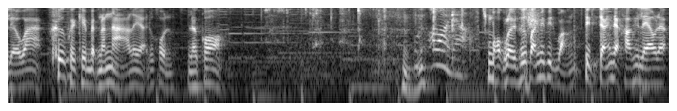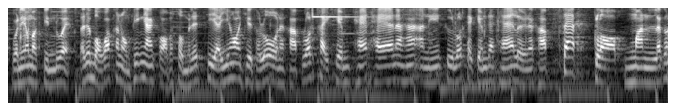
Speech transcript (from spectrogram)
เลยว่าเคลือบไข่เค็มแบบหนาๆเลยอะทุกคน แล้วก็ อร่อยอะ บอกเลยซื้อไปไม่ผิดหวัง ติดใจตั้งแต่คราวที่แล้วแล้ว วันนี้เอามากินด้วย แล้วจะบอกว่าขนมพริกงากรอบผสมเมล็ดเจียยี่ห้อเชียโทโร่นะครับรสไข่เค็มแท้ๆนะฮะ อันนี้คือรสไข่เค็มแท้ๆเลยนะครับ แซ่บกรอบมันแล้วก็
